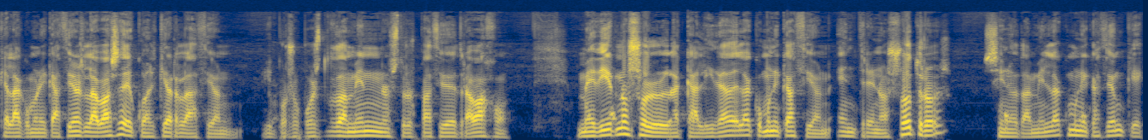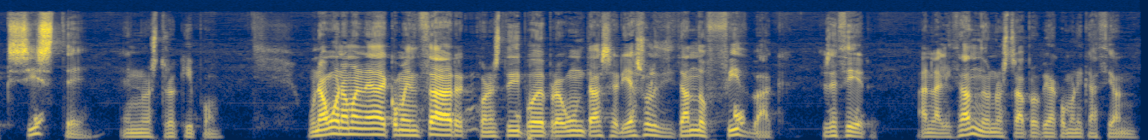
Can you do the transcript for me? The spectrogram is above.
que la comunicación es la base de cualquier relación y por supuesto también en nuestro espacio de trabajo. Medir no solo la calidad de la comunicación entre nosotros, sino también la comunicación que existe en nuestro equipo. Una buena manera de comenzar con este tipo de preguntas sería solicitando feedback, es decir, analizando nuestra propia comunicación.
